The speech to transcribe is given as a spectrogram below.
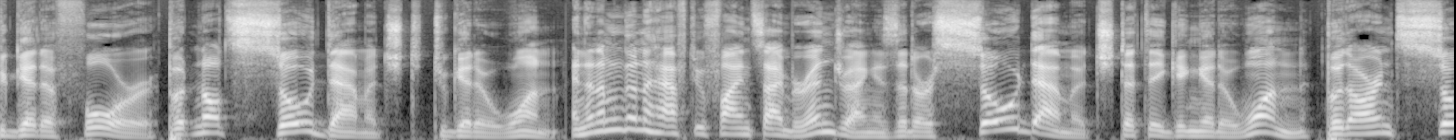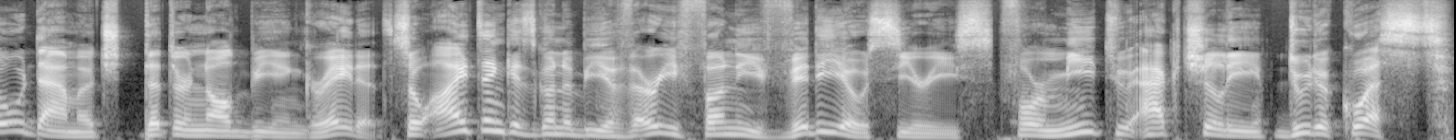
to get a 4, but not so damaged to get a 1. And then I'm gonna have to find Cyber End Dragons that are so damaged that they can get a 1, but aren't so damaged that they're not being graded. So I think it's gonna be a very funny video series for me to actually do the quest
